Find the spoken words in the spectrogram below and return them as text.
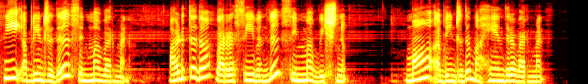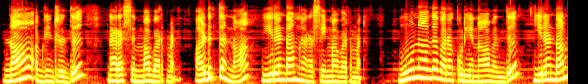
சி அப்படின்றது சிம்மவர்மன். அடுத்ததாக வர்ற சி வந்து சிம்ம விஷ்ணு மா அப்படின்றது மகேந்திரவர்மன். நா அப்படின்றது நரசிம்மவர்மன். அடுத்த நா இரண்டாம் நரசிம்மவர்மன். மூணாவது வரக்கூடிய நா வந்து இரண்டாம்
